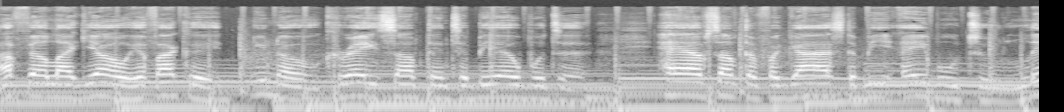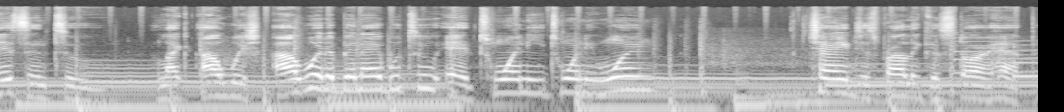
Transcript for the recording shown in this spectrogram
I felt like, yo, if I could, you know, create something to be able to have something for guys to be able to listen to, like I wish I would have been able to at 2021, changes probably could start happening.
